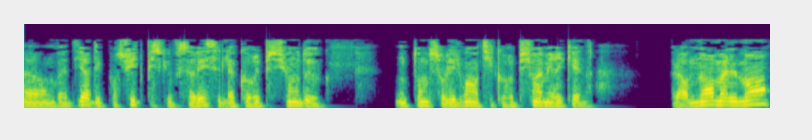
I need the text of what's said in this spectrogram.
euh, on va dire, des poursuites, puisque vous savez, c'est de la corruption de, on tombe sur les lois anticorruption américaines. Alors normalement,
